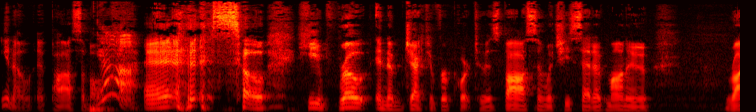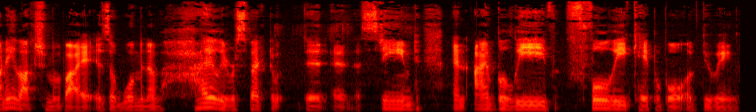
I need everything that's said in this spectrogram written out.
You know, if possible. Yeah. And so he wrote an objective report to his boss in which he said of Manu, Rani Lakshmibai is a woman of highly respected and esteemed, and I believe fully capable of doing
